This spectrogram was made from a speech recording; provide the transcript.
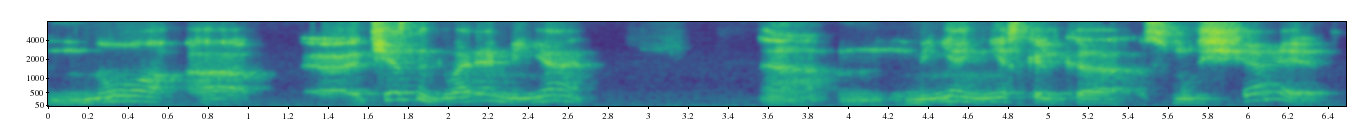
но, а, честно говоря, меня, меня несколько смущает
